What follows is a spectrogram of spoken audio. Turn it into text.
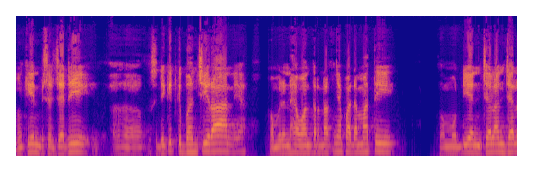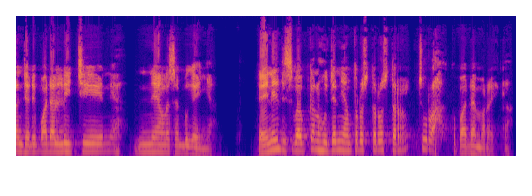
Mungkin bisa jadi uh, sedikit kebanjiran ya. Kemudian hewan ternaknya pada mati. Kemudian jalan-jalan jadi pada licin ya. Yang lain sebagainya. Ya ini disebabkan hujan yang terus-terus tercurah kepada mereka.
